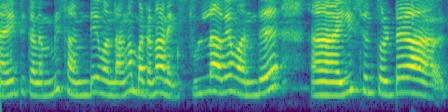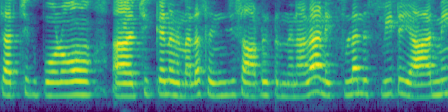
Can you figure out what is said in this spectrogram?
நைட்டு கிளம்பி சண்டே வந்தாங்க. பட் ஆனால் அன்றைக்கி ஃபுல்லாகவே வந்து ஈஸ்டர்னு சொல்லிட்டு சர்ச்சுக்கு போனோம். சிக்கன் அந்த மாதிரிலாம் செஞ்சு சாப்பிட்டுட்டு இருந்தனால அன்றைக்கி ஃபுல்லாக அந்த ஸ்வீட்டை யாருமே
